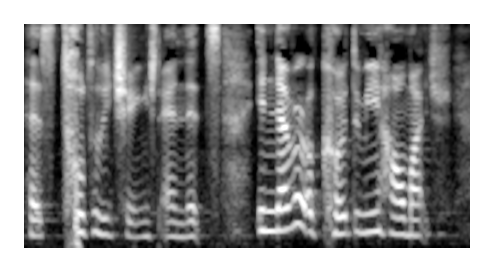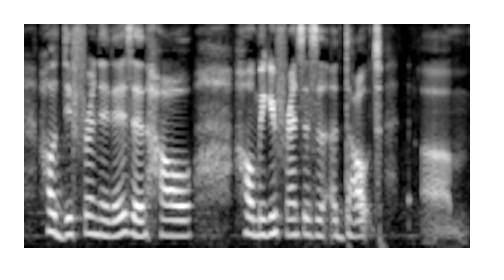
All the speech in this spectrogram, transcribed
has totally changed and it's it never occurred to me how much how different it is and how how making friends as an adult um,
